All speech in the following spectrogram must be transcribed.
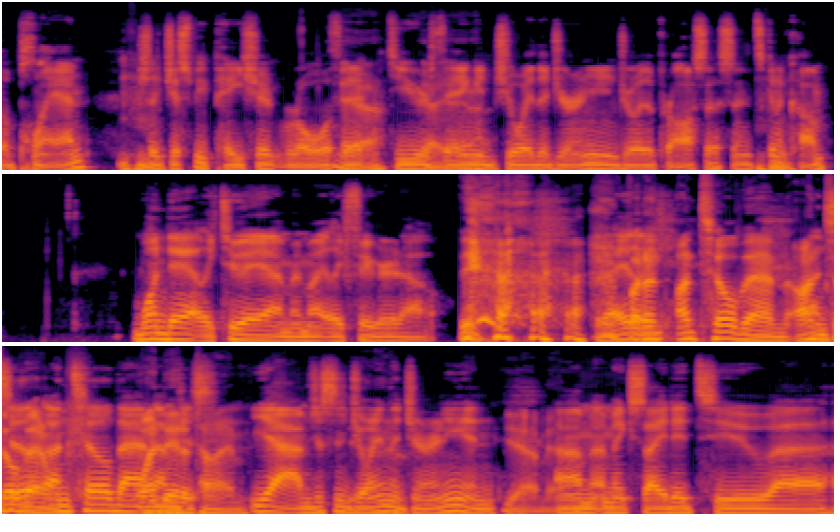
a plan. So like just be patient, roll with Yeah. it, do your Yeah, thing, yeah. enjoy the journey, enjoy the process, and it's gonna come. One day at like two AM I might like figure it out. right? But un- until then, until, until then, until then one I'm day at a time. Yeah, I'm just enjoying the journey and Yeah, man. um, I'm excited to uh,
